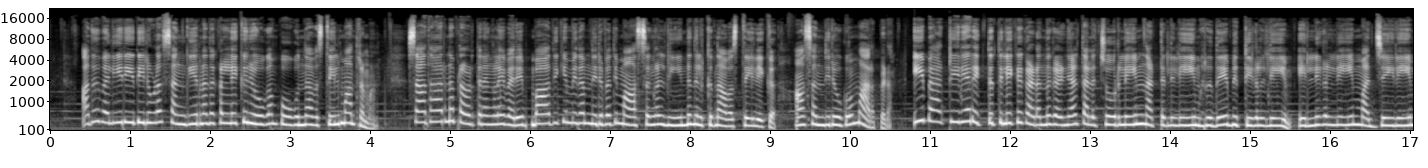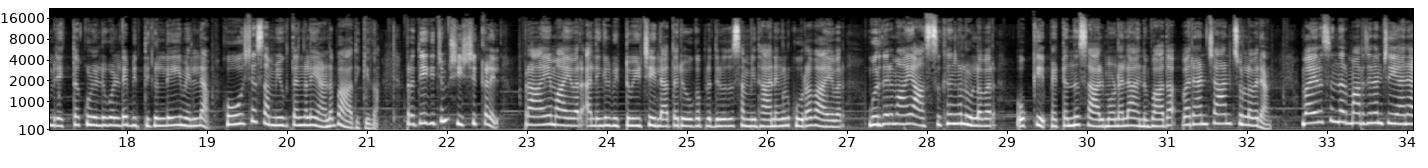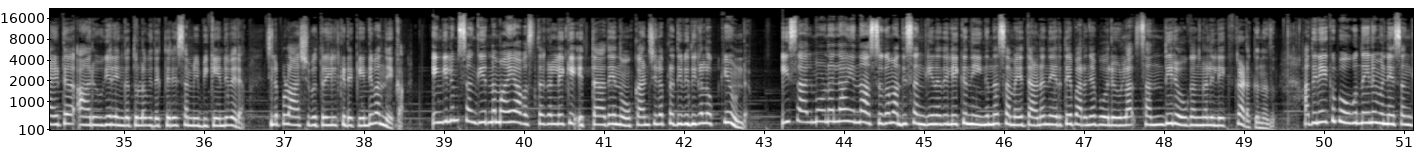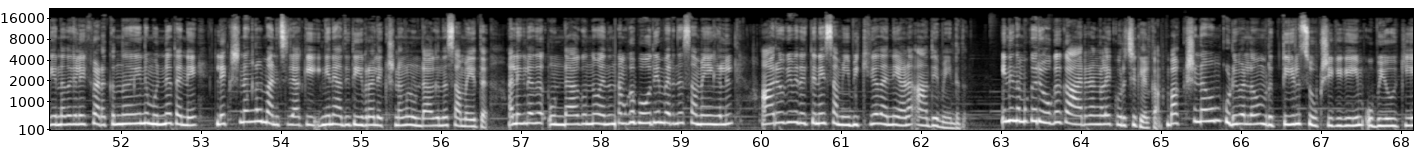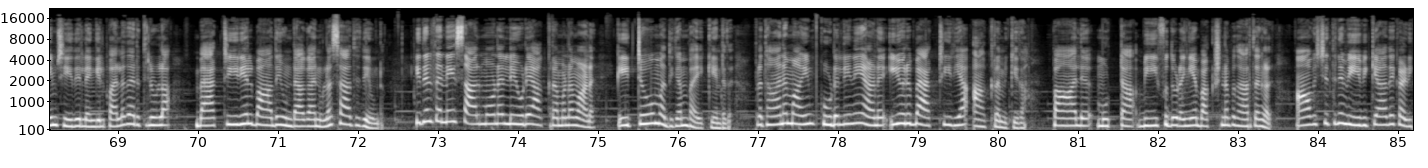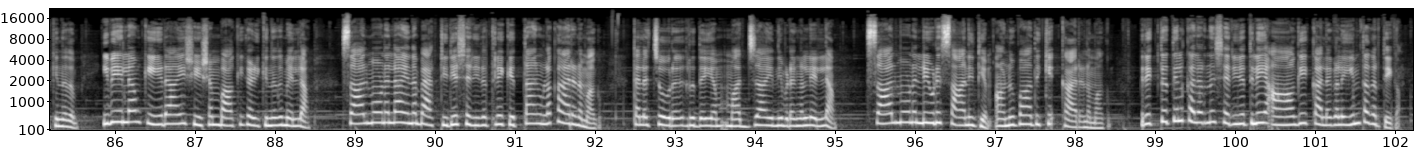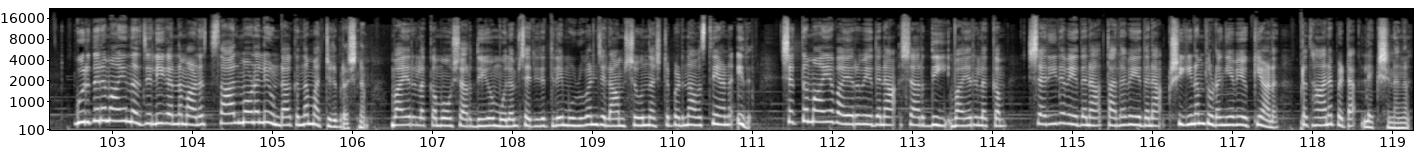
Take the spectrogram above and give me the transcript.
അത് വലിയ രീതിയിലുള്ള സങ്കീർണതകളിലേക്ക് രോഗം പോകുന്ന അവസ്ഥയിൽ മാത്രമാണ്. സാധാരണ പ്രവർത്തനങ്ങളെ വരെ ബാധിക്കും വിധം നിരവധി മാസങ്ങൾ നീണ്ടു നിൽക്കുന്ന അവസ്ഥയിലേക്ക് ആ സന്ധിരോഗവും മാറപ്പെടാം. ഈ ബാക്ടീരിയ രക്തത്തിലേക്ക് കടന്നു കഴിഞ്ഞാൽ തലച്ചോറിലെയും നട്ടലിലെയും ഹൃദയഭിത്തികളിലെയും എല്ലുകളിലെയും മജ്ജയിലെയും രക്തക്കുഴലുകളുടെ ഭിത്തികളിലെയും എല്ലാം കോശ സംയുക്തങ്ങളെയാണ് ബാധിക്കുക. പ്രത്യേകിച്ചും ശിശുക്കളിൽ പ്രായമായവർ അല്ലെങ്കിൽ വിട്ടുവീഴ്ചയില്ലാത്ത രോഗപ്രതിരോധ സംവിധാനങ്ങൾ കുറവായവർ ഗുരുതരമായ അസുഖങ്ങളുള്ളവർ ഒക്കെ പെട്ടെന്ന് സാൽമോണല അനുബാധ വരാൻ ചാൻസ് ഉള്ളവരാണ്. വൈറസ് നിർമ്മാർജനം ചെയ്യാനായിട്ട് ആരോഗ്യ രംഗത്തുള്ള വിദഗ്ധരെ സമീപിക്കേണ്ടി വരാം. ചിലപ്പോൾ ആശുപത്രിയിൽ കിടക്കേണ്ടി വന്നേക്കാം. എങ്കിലും സങ്കീർണമായ അവസ്ഥകളിലേക്ക് എത്താതെ നോക്കാൻ ചില പ്രതിവിധികളൊക്കെയുണ്ട്. ഈ സാൽമോണല എന്ന അസുഖം അതിസങ്കീർണതയിലേക്ക് നീങ്ങുന്ന സമയത്താണ് നേരത്തെ പറഞ്ഞ പോലെയുള്ള സന്ധി രോഗങ്ങളിലേക്ക് കടക്കുന്നത്. അതിലേക്ക് പോകുന്നതിന് മുന്നേ സങ്കീർണതകളിലേക്ക് കടക്കുന്നതിന് മുന്നേ തന്നെ ലക്ഷണങ്ങൾ മനസ്സിലാക്കി ഇങ്ങനെ അതിതീവ്ര ലക്ഷണങ്ങൾ ഉണ്ടാകുന്ന സമയത്ത് അല്ലെങ്കിൽ അത് ഉണ്ടാകുന്നു എന്ന് നമുക്ക് ബോധ്യം വരുന്ന സമയങ്ങളിൽ ആരോഗ്യ വിദഗ്ധനെ സമീപിക്കുക തന്നെയാണ് ആദ്യം വേണ്ടത്. ഇനി നമുക്ക് രോഗകാരണങ്ങളെ കുറിച്ച് കേൾക്കാം. ഭക്ഷണവും കുടിവെള്ളവും വൃത്തിയിൽ സൂക്ഷിക്കുകയും ഉപയോഗിക്കുകയും ചെയ്തില്ലെങ്കിൽ പലതരത്തിലുള്ള ബാക്ടീരിയൽ ബാധയുണ്ടാകാനുള്ള സാധ്യതയുണ്ട്. ഇതിൽ തന്നെ സാൽമോണല്ലയുടെ ആക്രമണമാണ് ഏറ്റവും അധികം ഭയക്കേണ്ടത്. പ്രധാനമായും കുടലിനെയാണ് ഈ ഒരു ബാക്ടീരിയ ആക്രമിക്കുക. പാൽ മുട്ട ബീഫ് തുടങ്ങിയ ഭക്ഷണ പദാർത്ഥങ്ങൾ ആവശ്യത്തിന് വേവിക്കാതെ കഴിക്കുന്നതും ഇവയെല്ലാം കേടായ ശേഷം ബാക്കി കഴിക്കുന്നതുമെല്ലാം സാൽമോണല എന്ന ബാക്ടീരിയ ശരീരത്തിലേക്ക് എത്താനുള്ള കാരണമാകും. തലച്ചോറ് ഹൃദയം മജ്ജ എന്നിവിടങ്ങളിലെല്ലാം സാൽമോണല്ലയുടെ സാന്നിധ്യം അണുബാധയ്ക്ക് കാരണമാകും. രക്തത്തിൽ കലർന്ന ശരീരത്തിലെ ആകെ കലകളെയും തകർത്തേക്കാം. ഗുരുതരമായ നിർജലീകരണമാണ് സാൽമോണല്ല ഉണ്ടാക്കുന്ന മറ്റൊരു പ്രശ്നം. വയറിളക്കമോ ഛർദിയോ മൂലം ശരീരത്തിലെ മുഴുവൻ ജലാംശവും നഷ്ടപ്പെടുന്ന അവസ്ഥയാണ് ഇത്. ശക്തമായ വയറുവേദന ഛർദി വയറിളക്കം ശരീരവേദന തലവേദന ക്ഷീണം തുടങ്ങിയവയൊക്കെയാണ് പ്രധാനപ്പെട്ട ലക്ഷണങ്ങൾ.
